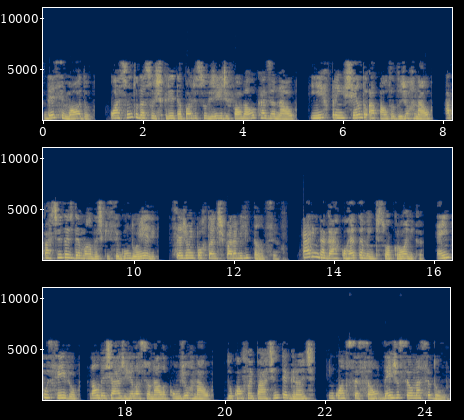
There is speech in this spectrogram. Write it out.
Desse modo, o assunto da sua escrita pode surgir de forma ocasional e ir preenchendo a pauta do jornal a partir das demandas que, segundo ele, sejam importantes para a militância. Para indagar corretamente sua crônica, é impossível não deixar de relacioná-la com o jornal, do qual foi parte integrante enquanto seção desde o seu nascedouro.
